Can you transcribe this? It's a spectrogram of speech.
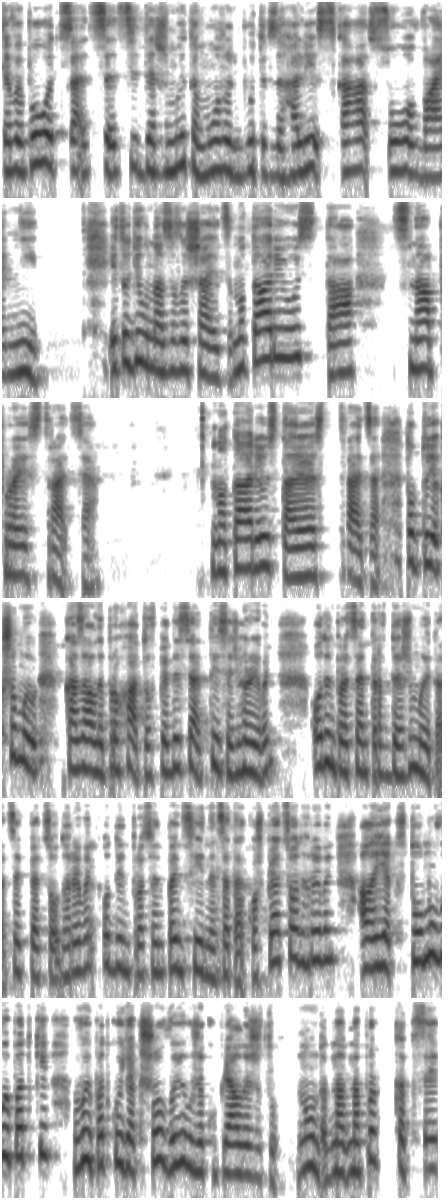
для ВПО ці держмита можуть бути взагалі скасовані. І тоді у нас залишається нотаріус та ЦНАП реєстрація. Нотаріус та реєстрація. Тобто, якщо ми казали про хату в 50 тисяч гривень, 1% держмита це 500 гривень, 1% пенсійне це також 500 гривень. Але як в тому випадку, випадку, якщо ви вже купляли житло. Ну, наприклад, це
